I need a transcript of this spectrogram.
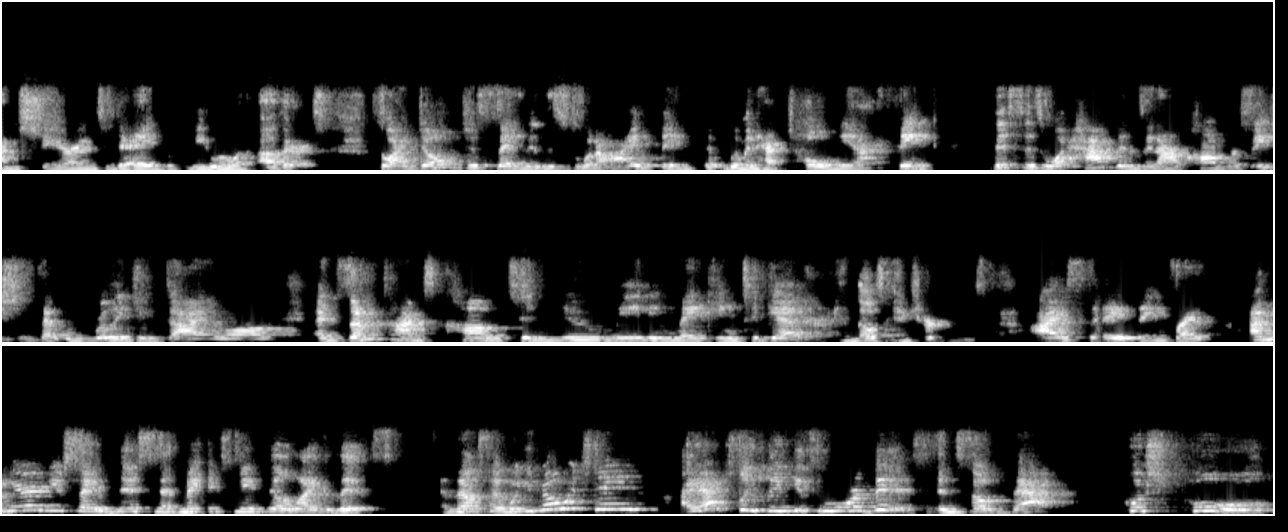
I'm sharing today with you and with others. So I don't just say that this is what I think that women have told me I think. This is what happens in our conversations that we really do dialogue and sometimes come to new meaning making together in those interviews. I say things like, I'm hearing you say this and it makes me feel like this. And they'll say, well, you know what, Jane? I actually think it's more this. And so that push pull,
